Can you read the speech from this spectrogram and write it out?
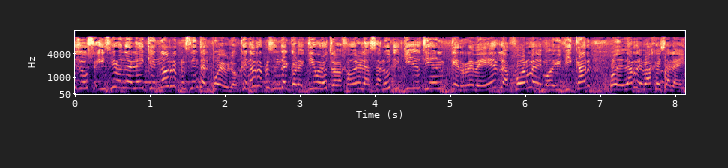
ellos hicieron una ley que no representa al pueblo, que no representa al colectivo de los trabajadores de la salud y que ellos tienen que rever la de modificar o de dar de baja esa ley.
